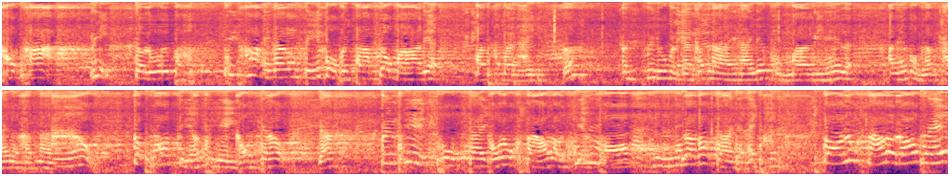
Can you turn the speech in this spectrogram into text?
เข้าท่านี่เจ้ารู้หรือเปล่าที่ข้าไอ้นางสีโบกไปตามเจ้ามาเนี่ย มาทำอะไรเออไม่รู้เหมือนกันครับนายนายเรียกผมมามีให้ละอะไรให้ผมรับใช้เหรอครับนายอ้าว เสียงเพลงของเจ้านะ เป็นที่ถูกใจของลูกสาวเราเชียงทอง เราต้องการอยากให้ท่านสอนลูกสาวเราร้องเพลง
